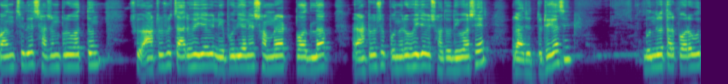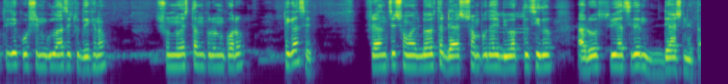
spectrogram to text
কনসুলের শাসন প্রবর্তন। আঠেরোশো চার হয়ে যাবে নেপোলিয়ানের সম্রাট পদ লাভ আর আঠেরোশো পনেরো হয়ে যাবে শত দিবসের রাজত্ব, ঠিক আছে? বন্ধুরা, তার পরবর্তী যে কোশ্চেনগুলো আছে, একটু দেখে নাও। শূন্যস্থান পূরণ করো, ঠিক আছে? ফ্রান্সের সমাজ ব্যবস্থা ড্যাশ সম্প্রদায়ে বিভক্ত ছিল, আর রোসপিয়া ছিলেন ড্যাশ নেতা।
